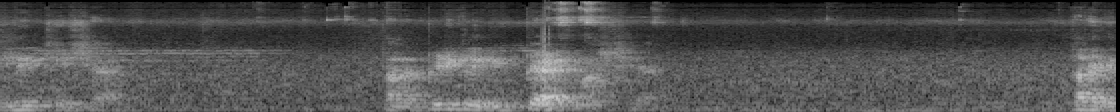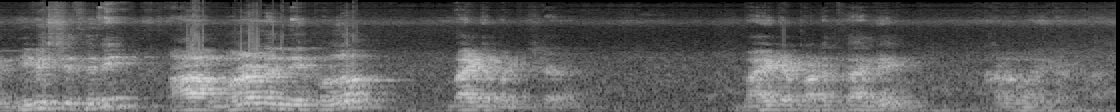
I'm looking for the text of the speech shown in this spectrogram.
రిలీజ్ చేశారు. తన పిడికిలు విప్పాడు మాస్టర్ గారు. తనకి దివిస్థితిని ఆ మరణ దీపంలో బయటపడిచాడు బయటపడతానే కనుమరుగట్టారు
